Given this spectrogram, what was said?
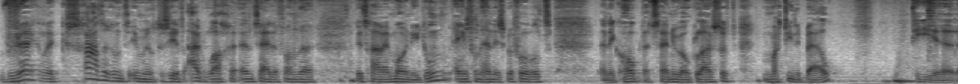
werkelijk schaterend in mijn gezicht uitlachen... en zeiden van, eh, dit gaan wij mooi niet doen. Een van hen is bijvoorbeeld, en ik hoop dat zij nu ook luistert... Martine Bijl. Die, eh,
